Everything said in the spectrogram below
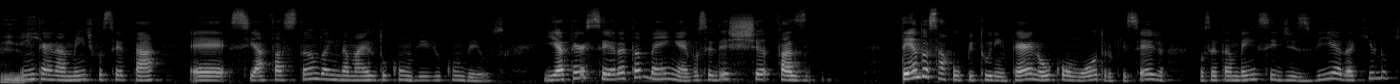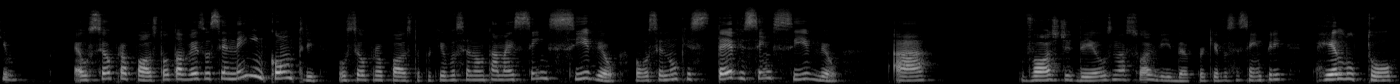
Isso. internamente você está é, se afastando ainda mais do convívio com Deus. E a terceira também é você deixa, faz, tendo essa ruptura interna ou com o outro que seja, você também se desvia daquilo que é o seu propósito, ou talvez você nem encontre o seu propósito, porque você não está mais sensível, ou você nunca esteve sensível à voz de Deus na sua vida, porque você sempre relutou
